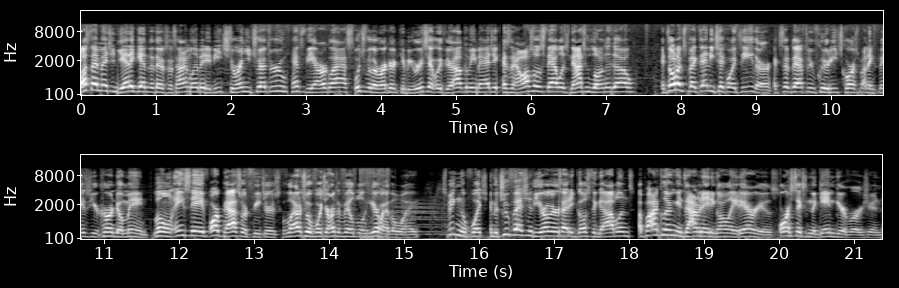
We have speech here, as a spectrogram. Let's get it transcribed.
Must I mention yet again that there's a time limit in each to run you tread through, hence the hourglass, which for the record can be reset with your alchemy magic, as I also established not too long ago? And don't expect any checkpoints either, except after you've cleared each corresponding phase of your current domain, let alone any save or password features, the latter two of which aren't available here by the way. Speaking of which, in the true fashion of the earlier cited Ghosts and Goblins, upon clearing and dominating all 8 areas, or 6 in the Game Gear version,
